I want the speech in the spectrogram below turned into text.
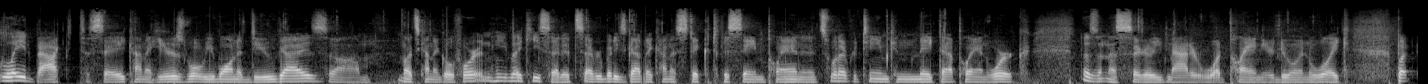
laid back to say kind of here's what we want to do, guys. Um, let's kind of go for it. And he, like he said, it's everybody's got to kind of stick to the same plan, and it's whatever team can make that plan work. Doesn't necessarily matter what plan you're doing, like, but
